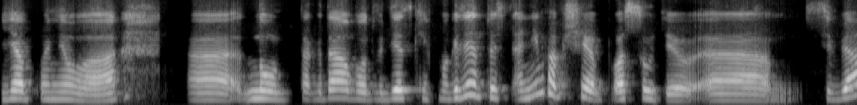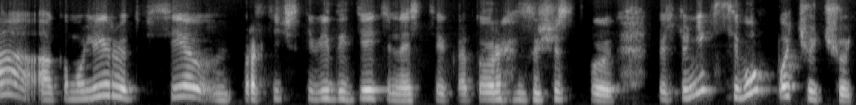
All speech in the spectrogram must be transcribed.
Я поняла. А, ну, тогда вот в детских магазинах, то есть они вообще, по сути, э, себя аккумулируют все практически виды деятельности, которые существуют. То есть у них всего по чуть-чуть.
